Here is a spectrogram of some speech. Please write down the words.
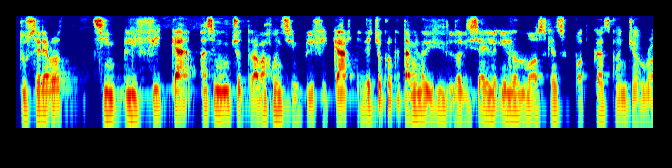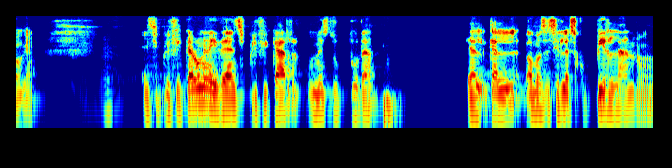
tu cerebro simplifica, hace mucho trabajo en simplificar. Y de hecho creo que también lo dice, lo dice Elon Musk en su podcast con Joe Rogan. En simplificar una idea, en simplificar una estructura, que al, que vamos a decirle, escupirla, ¿no?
